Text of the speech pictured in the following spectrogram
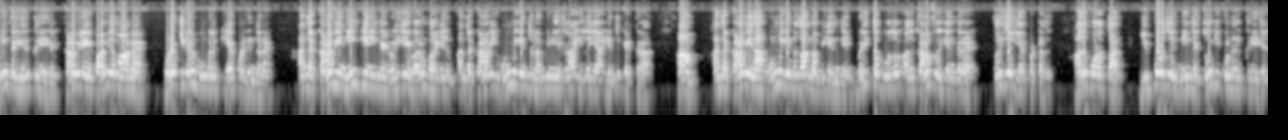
நீங்கள் இருக்கிறீர்கள். கனவிலே பலவிதமான உணர்ச்சிகளும் உங்களுக்கு ஏற்படுகின்றன. அந்த கனவை நீங்கி நீங்கள் வெளியே வரும் வரையிலும் அந்த கனவை உண்மை என்று நம்பினீர்களா இல்லையா என்று கேட்கிறார். ஆம் அந்த கனவை நான் உண்மை என்றுதான் நம்பியிருந்தேன். வெளித்த போதோ அது கனவு என்கிற புரிதல் ஏற்பட்டது. அதுபோலத்தான் இப்பொழுது நீங்கள் தூங்கிக் கொண்டிருக்கிறீர்கள்.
